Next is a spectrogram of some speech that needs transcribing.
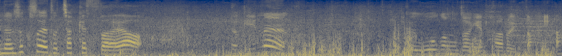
저희는 숙소에 도착했어요. 여기는 그 우호광장에 바로 있답니다.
